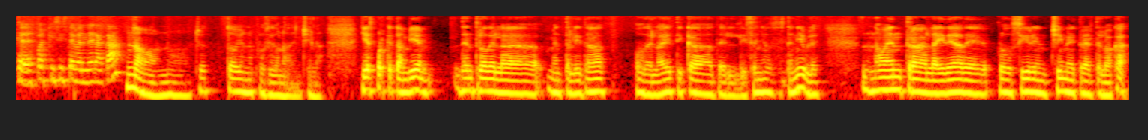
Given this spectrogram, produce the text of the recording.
que después quisiste vender acá? No, no, yo todavía no he producido nada en China. Y es porque también dentro de la mentalidad o de la ética del diseño sostenible, no entra la idea de producir en China y traértelo acá.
